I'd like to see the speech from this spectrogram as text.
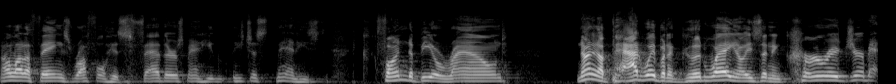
Not a lot of things ruffle his feathers. Man, he, he's just, man, he's fun to be around. Not in a bad way, but a good way. You know, he's an encourager. Man,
